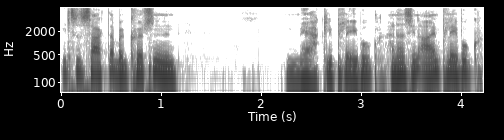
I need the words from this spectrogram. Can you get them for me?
hele tiden sagt, at man kørte sådan en mærkelig playbook. Han havde sin egen playbook,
